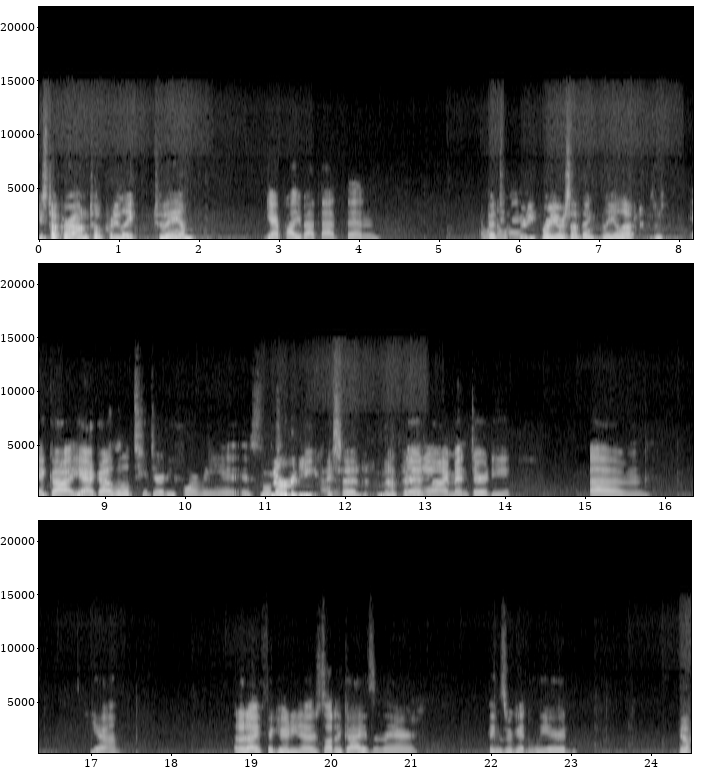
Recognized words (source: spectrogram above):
You stuck around until pretty late, 2 a.m.? Yeah, probably about that then. I Got went too away. dirty for you or something? And then you left? It was It got yeah, it got a little too dirty for me. It's nerdy, I said, not No, dirty. no, I meant dirty. Um, yeah. I don't know. I figured, you know, there's a lot of guys in there. Things were getting weird. Yeah,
